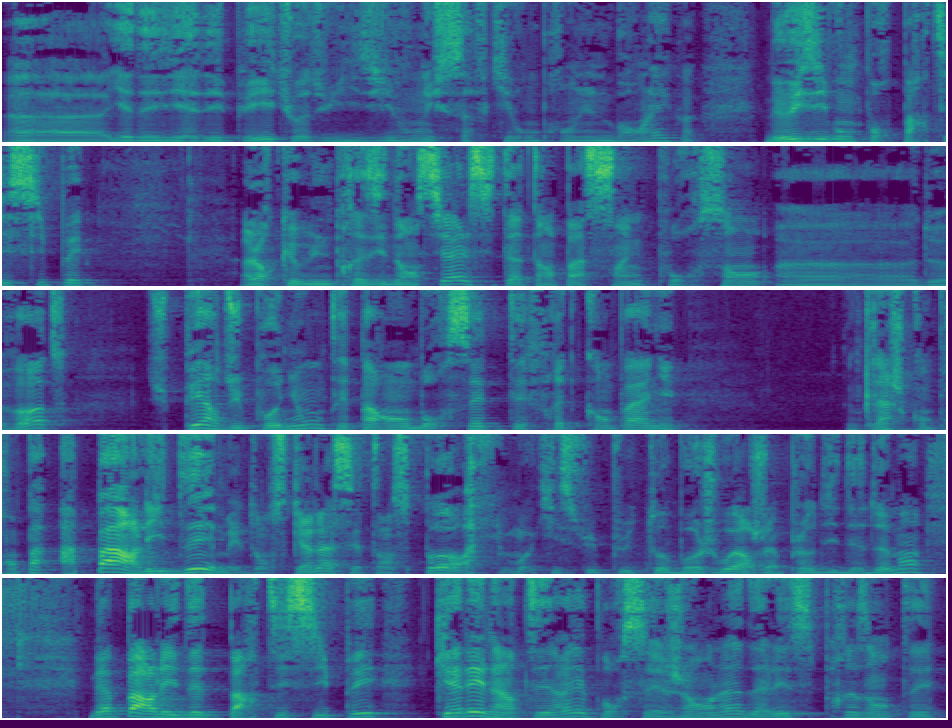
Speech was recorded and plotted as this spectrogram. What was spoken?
Il euh, y, a des, y a des pays, tu vois, ils y vont, ils savent qu'ils vont prendre une branlée, quoi. Mais eux, ils y vont pour participer. Alors qu'une présidentielle, si t'atteins pas 5% euh, de vote, tu perds du pognon, t'es pas remboursé de tes frais de campagne. Donc là, je comprends pas, à part l'idée, mais dans ce cas-là, c'est un sport, et moi qui suis plutôt beau joueur, j'applaudis dès demain, mais à part l'idée de participer, quel est l'intérêt pour ces gens-là d'aller se présenter?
